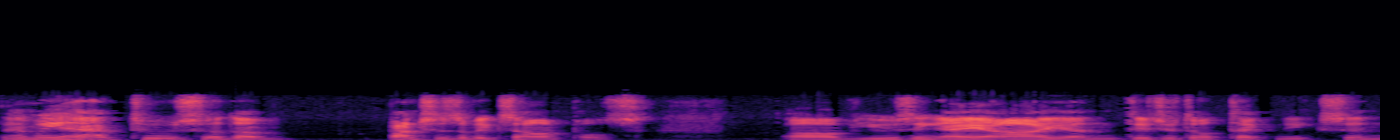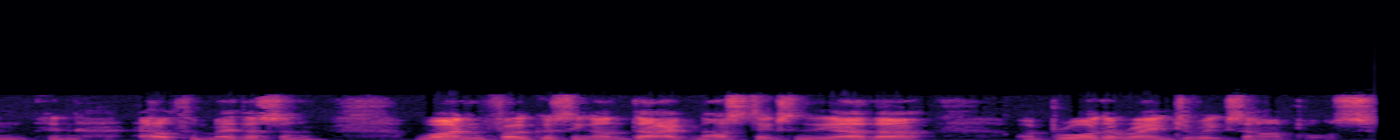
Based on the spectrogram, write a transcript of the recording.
Then we have two sort of bunches of examples of using AI and digital techniques in, in health and medicine, one focusing on diagnostics and the other a broader range of examples.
